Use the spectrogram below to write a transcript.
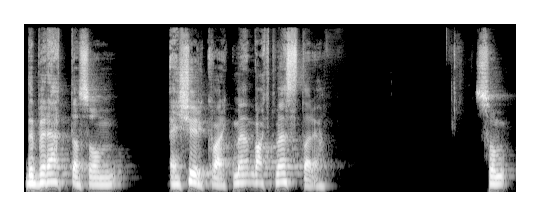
Det berättas om en kyrkvaktmästare som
